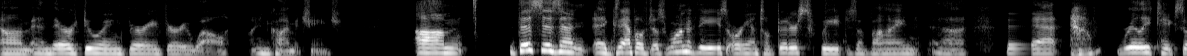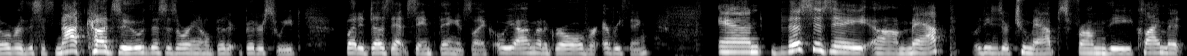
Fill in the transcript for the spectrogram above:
Um, and they're doing very very well in climate change. Um, this is an example of just one of these oriental bittersweet is a vine uh, that really takes over. This is not kudzu. This is oriental bitter, bittersweet but it does that same thing. It's like, oh yeah, I'm going to grow over everything. And this is a um, map. These are two maps from the climate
